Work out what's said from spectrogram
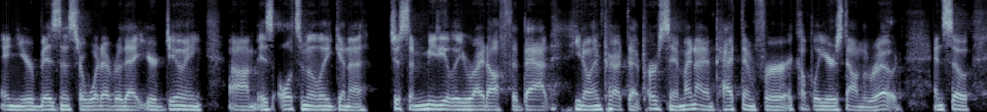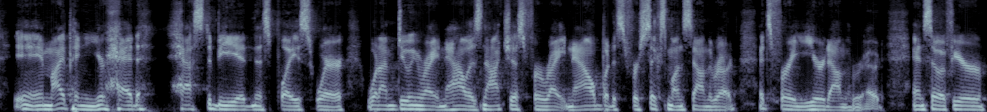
and your business or whatever that you're doing um, is ultimately going to just immediately right off the bat, you know, impact that person. It might not impact them for a couple years down the road. And so, in my opinion, your head has to be in this place where what I'm doing right now is not just for right now, but it's for six months down the road. It's for a year down the road. And so, if you're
